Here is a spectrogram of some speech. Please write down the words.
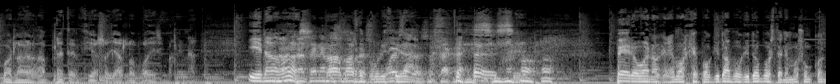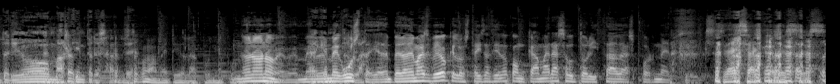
pues la verdad, pretencioso, ya os lo podéis imaginar. Y nada No, más, nada más de publicidad. está. Sí. Pero bueno, creemos que poquito a poquito pues tenemos un contenido más que interesante. ¿Esto cómo ha metido la cuña? No, no, no, me, me- gusta. y- Pero además veo que lo estáis haciendo con cámaras autorizadas por Netflix. Exacto, eso es.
